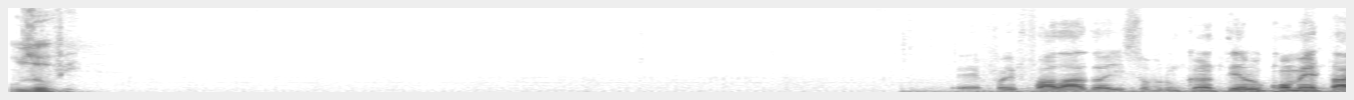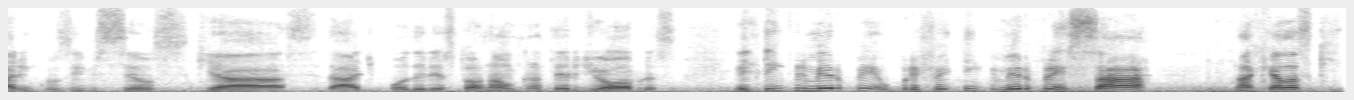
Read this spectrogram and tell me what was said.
Vamos ouvir. É, foi falado aí sobre um canteiro, um comentário, inclusive seus, que a cidade poderia se tornar um canteiro de obras. Ele tem primeiro, o prefeito tem que primeiro pensar naquelas que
